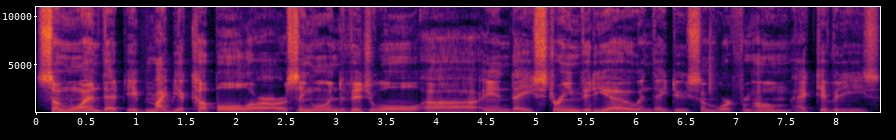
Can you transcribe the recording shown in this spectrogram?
someone that it might be a couple or, or a single individual, uh, and they stream video and they do some work from home activities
